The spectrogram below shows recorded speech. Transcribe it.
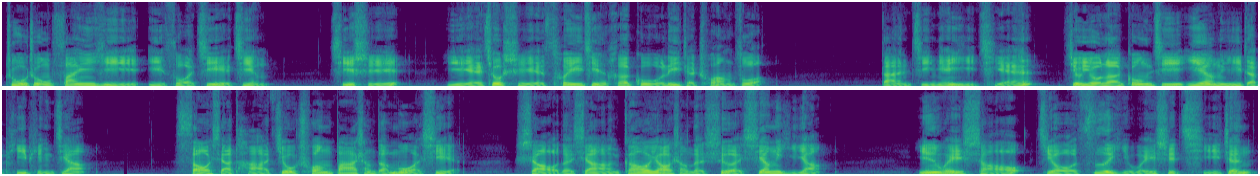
注重翻译以作借鉴，其实也就是催进和鼓励着创作。但几年以前。就有了攻击硬意的批评家，搔下他旧疮疤上的墨屑，少得像膏药上的麝香一样，因为少就自以为是奇珍，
